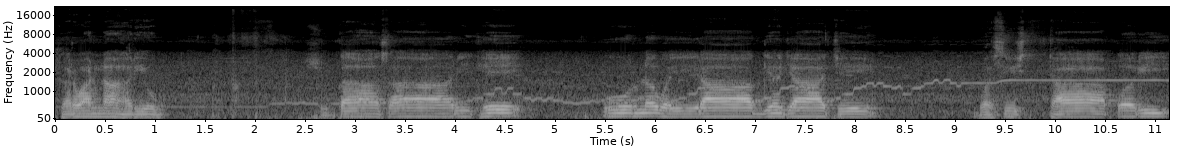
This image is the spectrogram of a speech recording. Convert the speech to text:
सर्वांना हरिओम सुखासारिखे पूर्ण वैराग्य जाचे वसिष्ठापरी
